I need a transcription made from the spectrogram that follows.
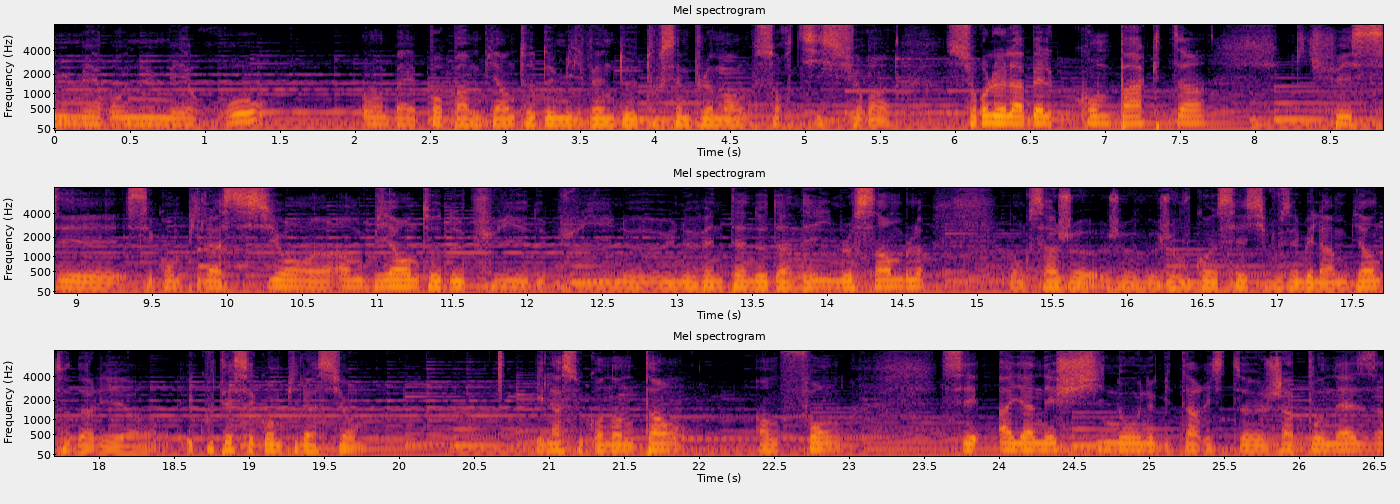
numéro numéro ben, Pop Ambiante 2022 tout simplement sorti sur sur le label Compact qui fait ses, compilations euh, ambiantes depuis, depuis une, vingtaine d'années, il me semble. Donc ça, je, vous conseille, si vous aimez l'ambiante, d'aller euh, écouter ces compilations. Et là, ce qu'on entend en fond, c'est Ayane Shino, une guitariste japonaise,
